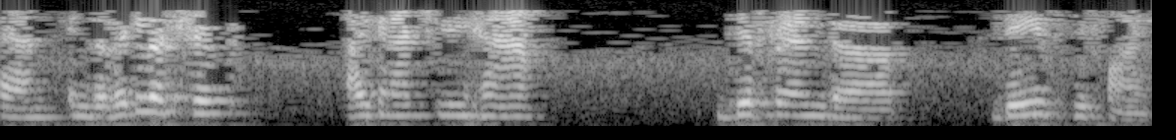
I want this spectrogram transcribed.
and in the regular shift, I can actually have different uh, days defined.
